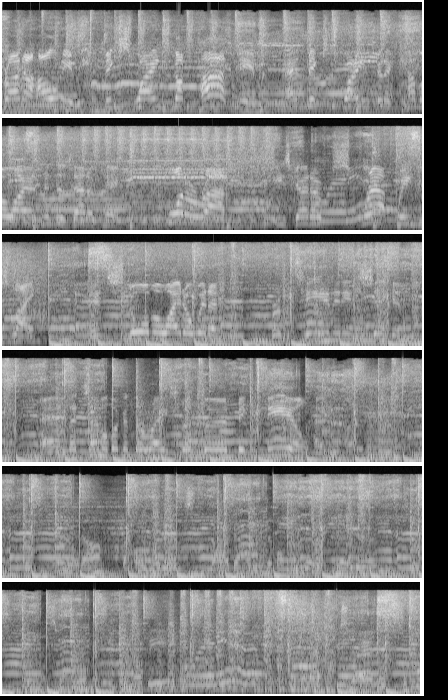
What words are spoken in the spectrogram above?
trying to hold him. Mick Swain's got past him, and Mick Swain's going to come away and win the Zatopek. What a run! He's going to sprout wings late and storm away to win it from Tiernan in second. And let's have a look at the race for third. McNeil has rundt. Sven kommer ikke forbi. When it hurts like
